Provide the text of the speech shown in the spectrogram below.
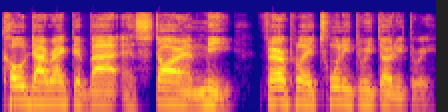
co-directed by, and starring me. Fair Play 2333.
